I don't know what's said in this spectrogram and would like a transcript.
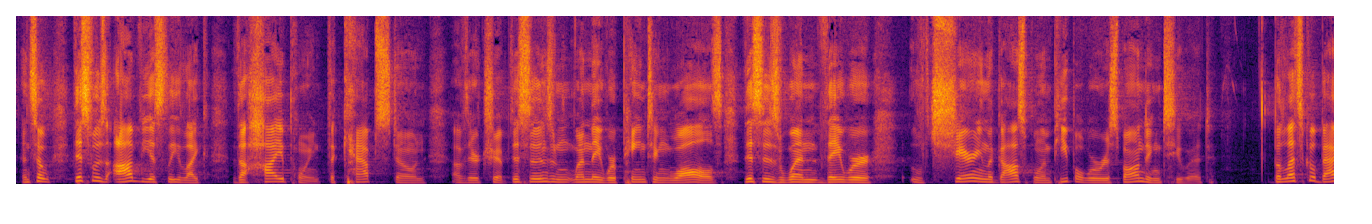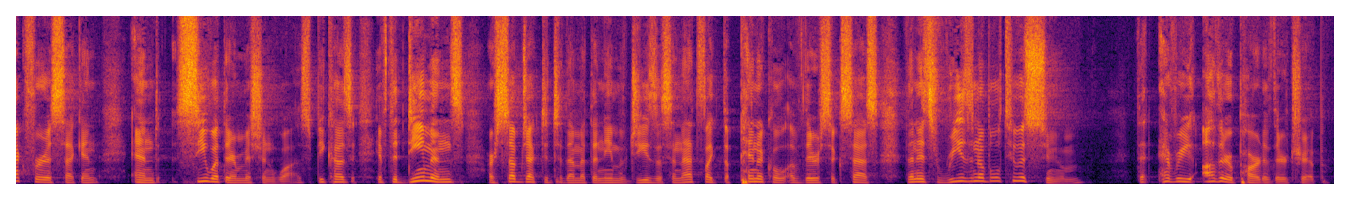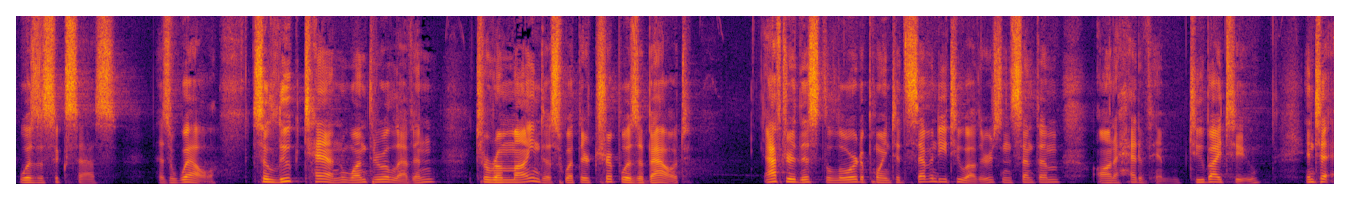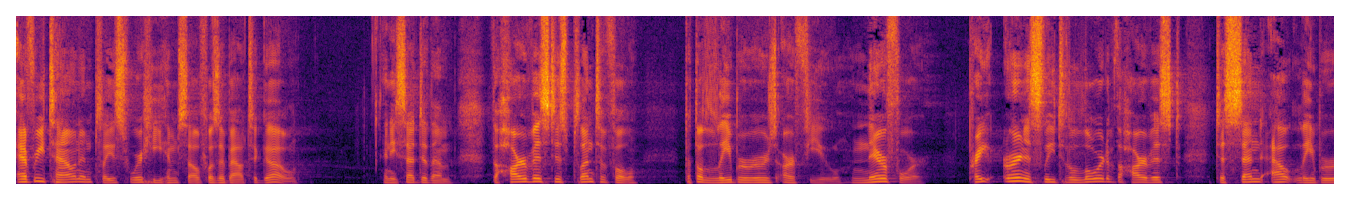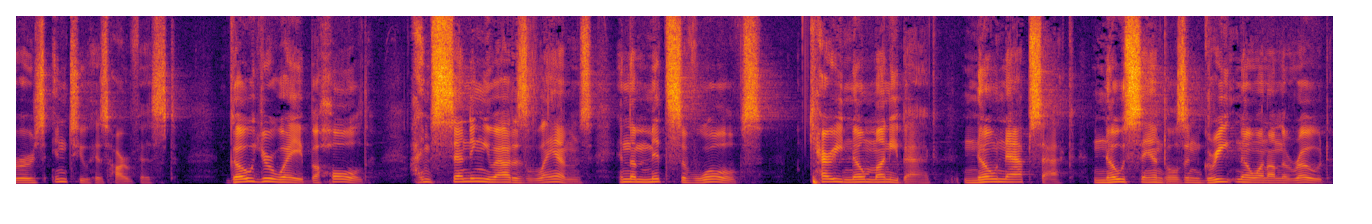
And so this was obviously like the high point, the capstone of their trip. This isn't when they were painting walls, this is when they were sharing the gospel and people were responding to it. But let's go back for a second and see what their mission was. Because if the demons are subjected to them at the name of Jesus, and that's like the pinnacle of their success, then it's reasonable to assume that every other part of their trip was a success as well. So, Luke 10, 1 through 11, to remind us what their trip was about. After this, the Lord appointed 72 others and sent them on ahead of him, two by two, into every town and place where he himself was about to go. And he said to them, The harvest is plentiful, but the laborers are few. And therefore, pray earnestly to the Lord of the harvest to send out laborers into his harvest. Go your way, behold, I am sending you out as lambs in the midst of wolves. Carry no money bag, no knapsack, no sandals, and greet no one on the road.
